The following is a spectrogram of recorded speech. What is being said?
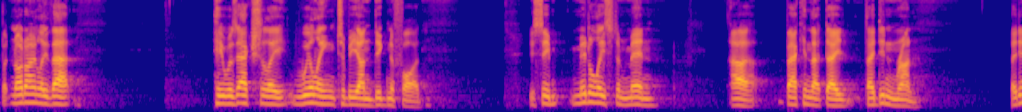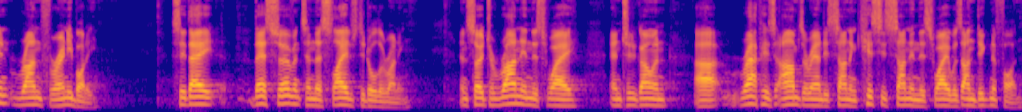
But not only that, he was actually willing to be undignified. You see, Middle Eastern men uh, back in that day, they didn't run. They didn't run for anybody. See, they, their servants and their slaves did all the running. And so to run in this way and to go and uh, wrap his arms around his son and kiss his son in this way was undignified.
